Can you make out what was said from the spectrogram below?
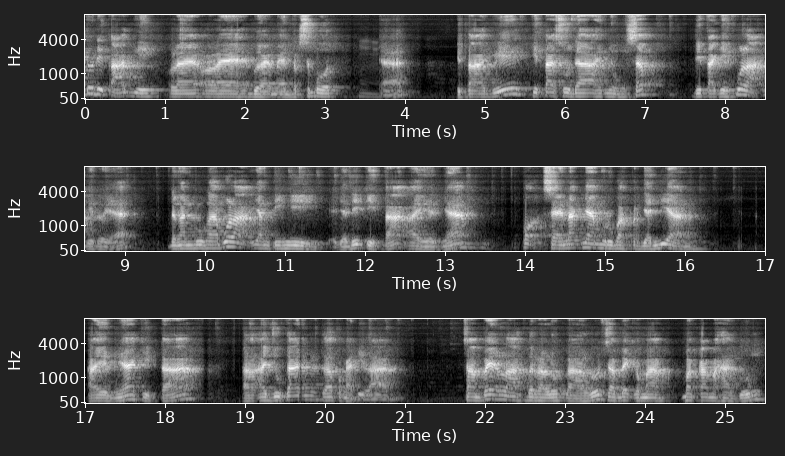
itu ditagih oleh oleh BUMN tersebut Hmm. ya ditagih kita sudah nyungsep ditagih pula gitu ya. Dengan bunga pula yang tinggi. Jadi kita akhirnya kok seenaknya merubah perjanjian? Akhirnya kita uh, ajukan ke pengadilan. Sampailah berlarut-larut sampai ke Ma- Mahkamah Agung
